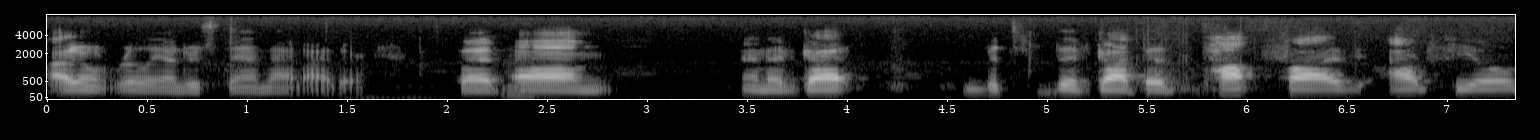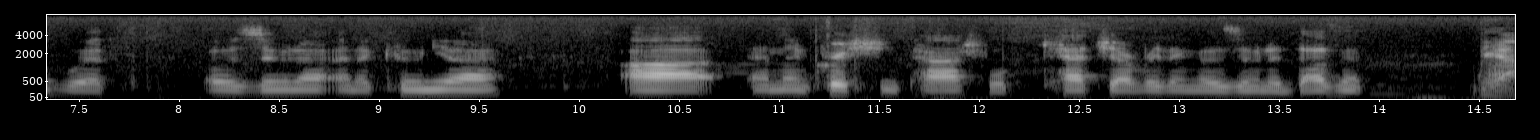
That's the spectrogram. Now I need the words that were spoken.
I don't really understand that either. But um, and they've got they've got the top five outfield with Ozuna and Acuna, uh, and then Cristian Pache will catch everything Ozuna doesn't. Yeah.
